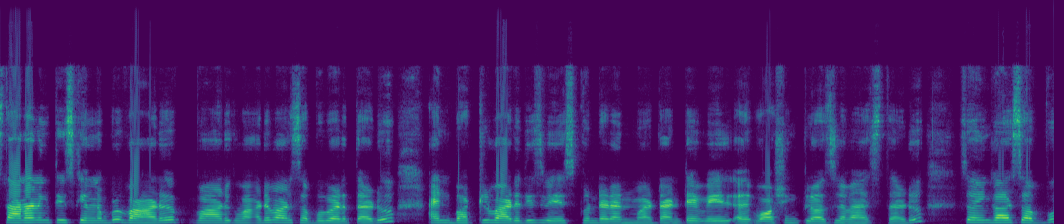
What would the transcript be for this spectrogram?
స్నానానికి తీసుకెళ్ళినప్పుడు వాడు వాడికి వాడే వాడు సబ్బు పెడతాడు. అండ్ బట్టలు వాడే తీసి వేసుకుంటాడనమాట. అంటే వే వాషింగ్ క్లాత్స్‌లో వేస్తాడు. సో, ఇంకా సబ్బు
